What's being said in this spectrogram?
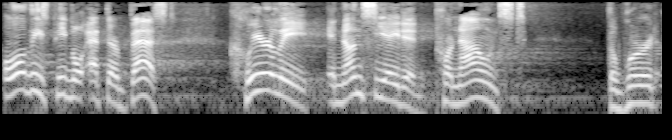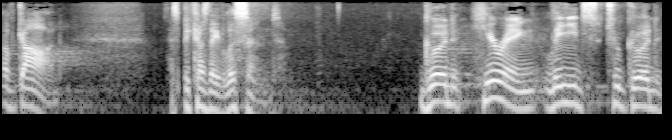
all these people at their best clearly enunciated, pronounced the Word of God. That's because they listened. Good hearing leads to good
